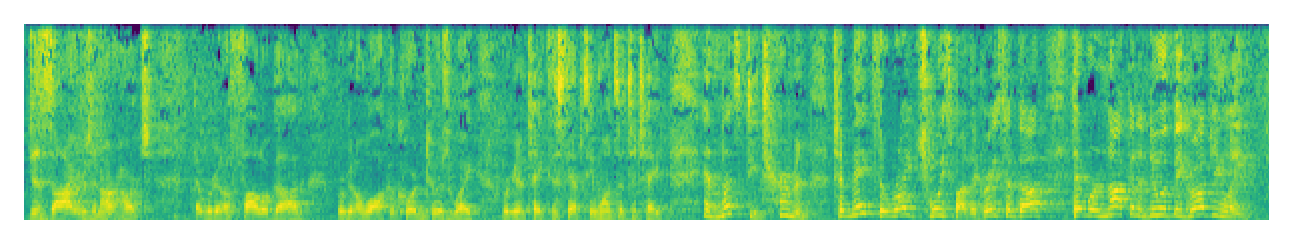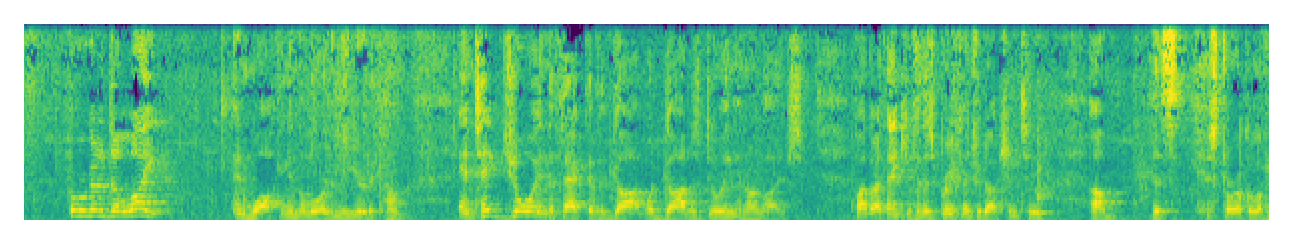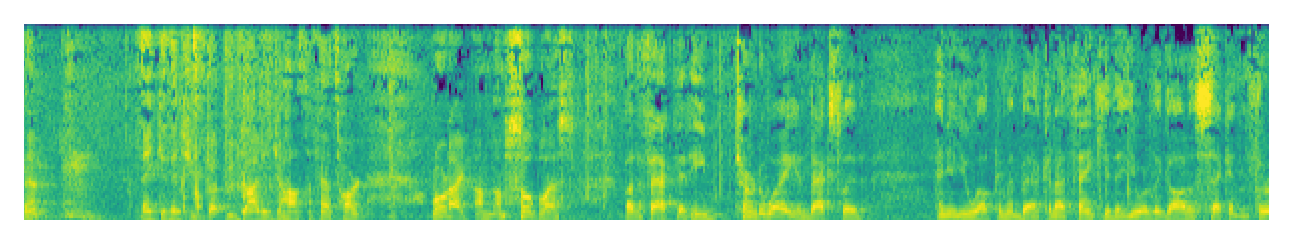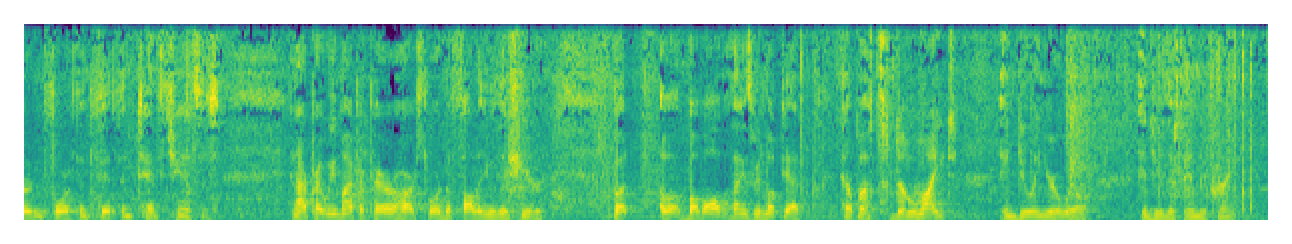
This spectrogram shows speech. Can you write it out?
desires in our hearts that we're going to follow God. We're going to walk according to His way. We're going to take the steps He wants us to take. And let's determine to make the right choice by the grace of God that we're not going to do it begrudgingly, but we're going to delight in walking in the Lord in the year to come. And take joy in the fact of God, what God is doing in our lives. Father, I thank you for this brief introduction to um, this historical event. Thank you that you, you guided Jehoshaphat's heart. Lord, I, I'm, I'm so blessed by the fact that he turned away and backslid, and you welcome him back. And I thank you that you are the God of second and third and fourth and fifth and tenth chances. And I pray we might prepare our hearts, Lord, to follow you this year. But above all the things we looked at, help us to delight in doing your will. In Jesus' name we pray.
